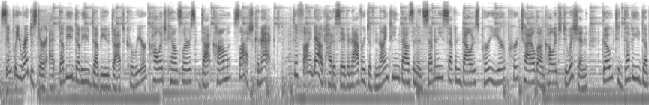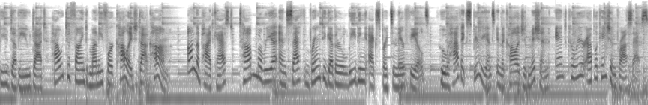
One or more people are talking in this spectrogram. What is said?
simply register at www.careercollegecounselors.com/connect. To find out how to save an average of $19,077 per year per child on college tuition, go to www.howtofindmoneyforcollege.com. On the podcast, Tom, Maria, and Seth bring together leading experts in their fields who have experience in the college admission and career application process.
